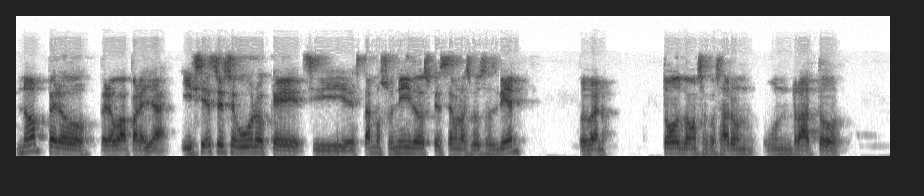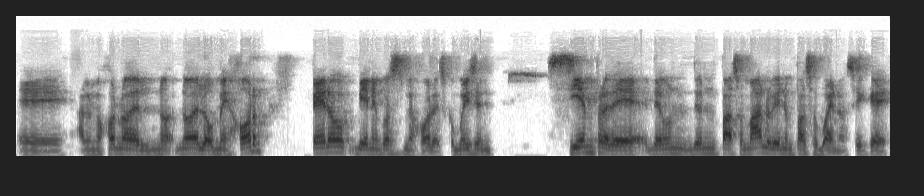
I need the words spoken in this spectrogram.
No, pero, pero va para allá. Y sí estoy seguro que si estamos unidos, que hacemos las cosas bien, pues bueno, todos vamos a pasar un, un rato, eh, a lo mejor no, del, no, no de lo mejor, pero vienen cosas mejores. Como dicen, siempre de, de, un, de, un, paso malo viene un paso bueno. Así que,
